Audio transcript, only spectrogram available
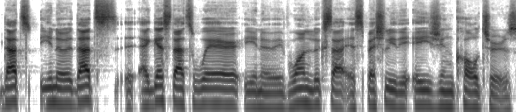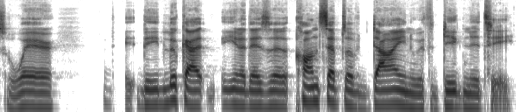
that's you know that's i guess that's where you know if one looks at especially the asian cultures where they look at you know there's a concept of dying with dignity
